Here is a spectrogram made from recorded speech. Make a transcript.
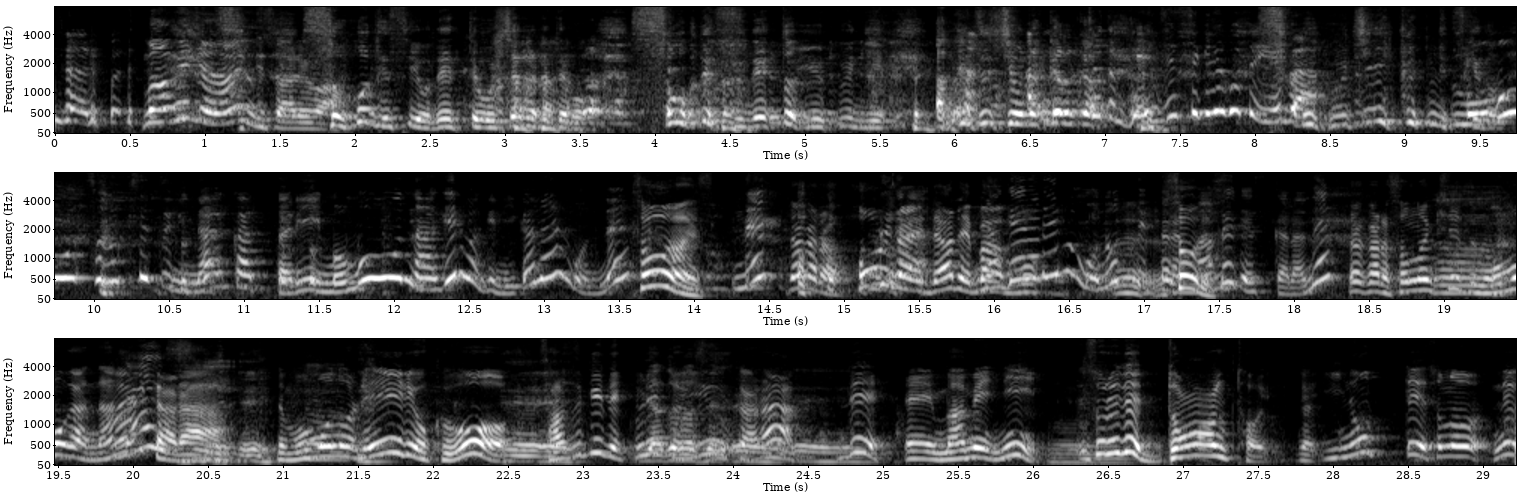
なるほど。豆じゃないんですあれは。そうですよねっておっしゃられてもそうですねというふうに相づちをなかなちょっとか現実的なこと言えば。打ちにくいんですけど。桃をその季節になかったり 桃を投げるわけにいかないもんね。そうなんです。ね。だから本来であれば 投げられるものって言ったら豆です。からね。だからその季節桃がないから桃の霊力をええ授けてくれと言うからええで、えー豆にそれでドーンと祈ってそのね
